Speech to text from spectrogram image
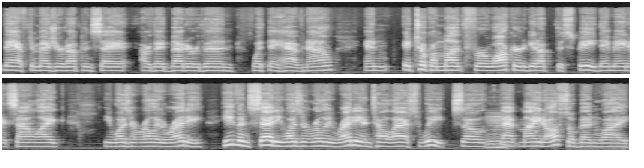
they have to measure it up and say, are they better than what they have now? And it took a month for Walker to get up to speed. They made it sound like he wasn't really ready. He even said he wasn't really ready until last week. So mm-hmm. that might also been why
